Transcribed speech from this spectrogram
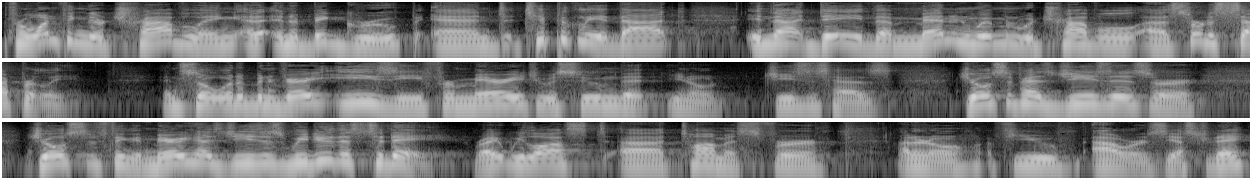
For one thing, they're traveling in a big group, and typically at that, in that day, the men and women would travel uh, sort of separately. And so it would have been very easy for Mary to assume that, you know, Jesus has, Joseph has Jesus, or Joseph think that Mary has Jesus. We do this today, right? We lost uh, Thomas for, I don't know, a few hours yesterday.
